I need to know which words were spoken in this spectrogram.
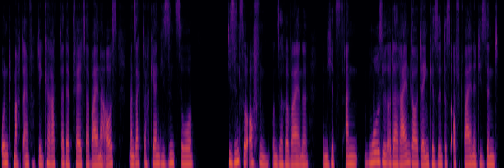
und macht einfach den Charakter der Pfälzer Weine aus. Man sagt auch gern, die sind so, die sind so offen, unsere Weine. Wenn ich jetzt an Mosel oder Rheingau denke, sind es oft Weine, die sind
